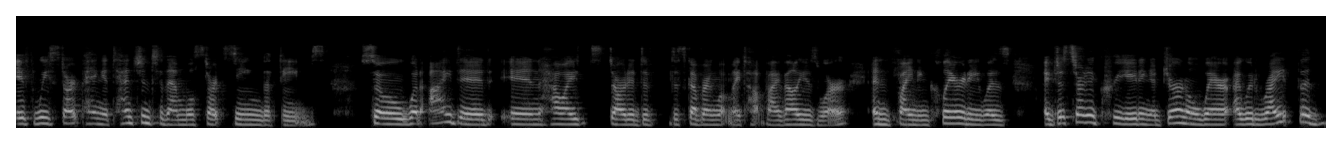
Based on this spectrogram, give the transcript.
if we start paying attention to them, we'll start seeing the themes. So what I did in how I started discovering what my top five values were and finding clarity was I just started creating a journal where I would write the,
